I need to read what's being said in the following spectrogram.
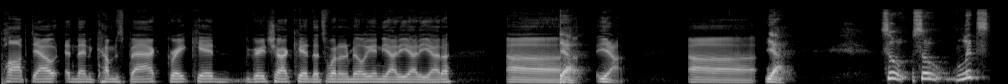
popped out and then comes back. Great kid, great shot kid, that's one in a million, yada yada yada. Uh Yeah. Yeah. Uh yeah. So, so let's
